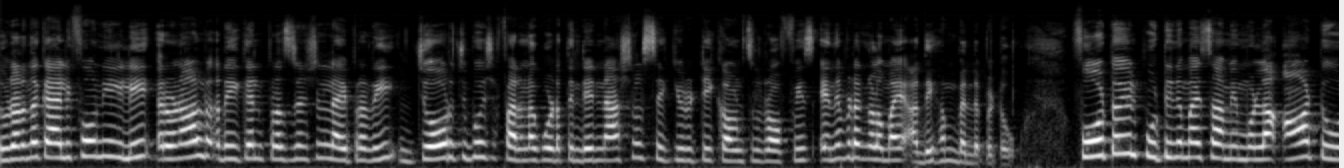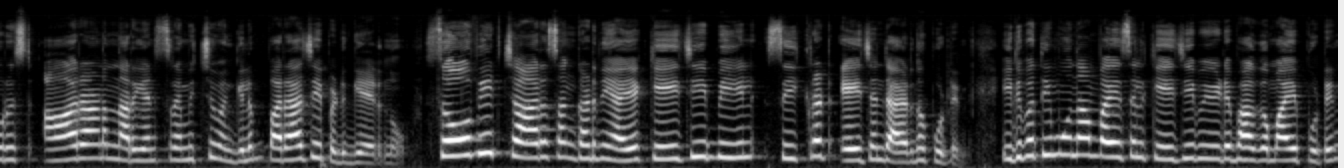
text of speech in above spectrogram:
തുടർന്ന് കാലിഫോർണിയയിലെ Ronald Reagan Presidential Library George Bush ഭരണകൂടത്തിന്റെ നാഷണൽ സെക്യൂരിറ്റി കൗൺസിലർ ഓഫീസ് എന്നിവിടങ്ങളുമായി അദ്ദേഹം ബന്ധപ്പെട്ടു. ഫോട്ടോയിൽ പുടിനുമായി സാമ്യമുള്ള ആ ടൂറിസ്റ്റ് ആരാണെന്നറിയാൻ ശ്രമിച്ചുവെങ്കിലും പരാജയപ്പെടുകയായിരുന്നു. സോവിയറ്റ് ചാര സംഘടനയായ കെ ജി ബിയിൽ സീക്രട്ട് ഏജന്റ് ആയിരുന്നു പുടിൻ. ഇരുപത്തിമൂന്നാം വയസ്സിൽ കെ ജി ബിയുടെ ഭാഗമായ പുടിൻ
